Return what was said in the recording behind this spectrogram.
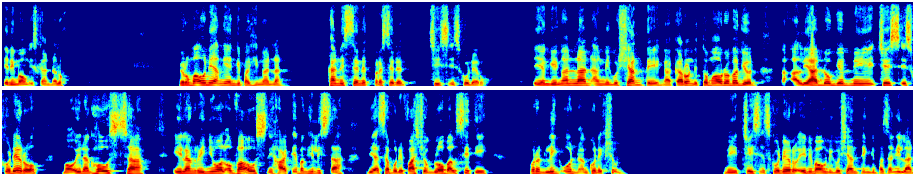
ining maong iskandalo. Pero mao ni ang iyang gipanghinganlan kanis Senate President Chis Escudero iyang ginganlan ang negosyante nga karon ni Tumauro ba gyud aliado gyud ni Chis Escudero mao'y nag-host sa ilang renewal of vows ni Heart Evangelista diya sa Bonifacio Global City murag lig-on ang koneksyon ni Chis Escudero ini maong negosyanteng gipasangilan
